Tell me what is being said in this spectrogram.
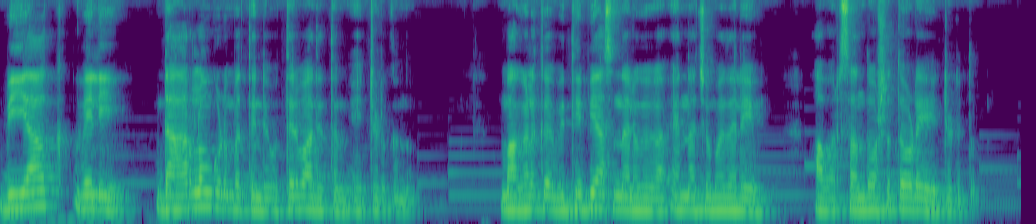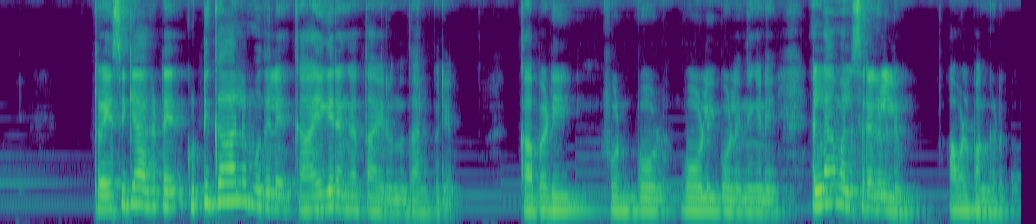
ബിയാക് വെലി ഡാർലോങ് കുടുംബത്തിന്റെ ഉത്തരവാദിത്തം ഏറ്റെടുക്കുന്നു. മകൾക്ക് വിദ്യാഭ്യാസം നൽകുക എന്ന ചുമതലയും അവർ സന്തോഷത്തോടെ ഏറ്റെടുത്തു. ട്രേസിക്കാകട്ടെ കുട്ടിക്കാലം മുതലേ കായിക രംഗത്തായിരുന്നു താല്പര്യം കബഡി ഫുട്ബോൾ വോളിബോൾ എന്നിങ്ങനെ എല്ലാ മത്സരങ്ങളിലും അവൾ പങ്കെടുക്കും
